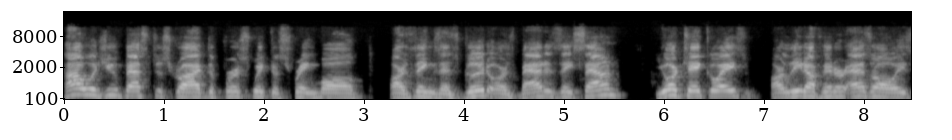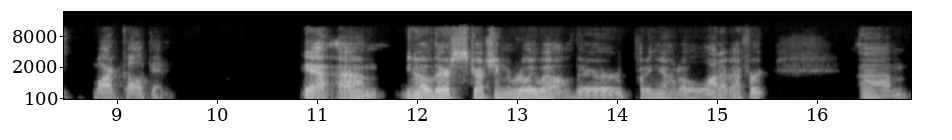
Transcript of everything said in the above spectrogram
how would you best describe the first week of spring ball? Are things as good or as bad as they sound? Your takeaways, our leadoff hitter, as always, Marc Kulkin. Yeah, um, you know, they're stretching really well. They're putting out a lot of effort. Um,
